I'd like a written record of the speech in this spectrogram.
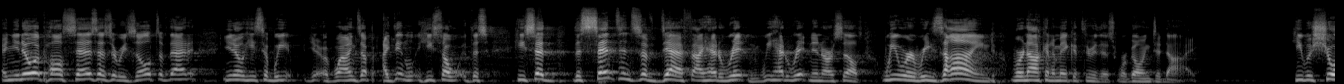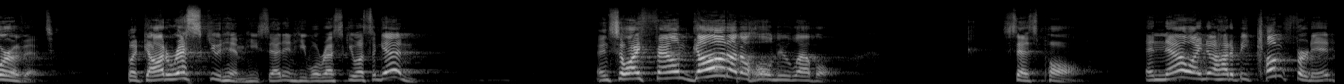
And you know what Paul says as a result of that? You know, he said, we you know, winds up, I didn't, he saw this, he said, the sentence of death I had written, we had written in ourselves. We were resigned, we're not going to make it through this, we're going to die. He was sure of it. But God rescued him, he said, and he will rescue us again. And so I found God on a whole new level, says Paul. And now I know how to be comforted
